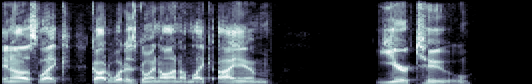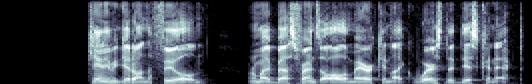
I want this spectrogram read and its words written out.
And I was like, God, what is going on? I'm like, I am year two, can't even get on the field. One of my best friends, an All American, like, where's the disconnect?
